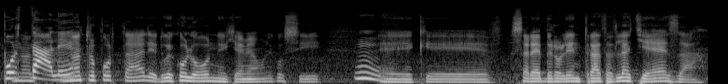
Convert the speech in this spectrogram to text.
portale. Un, altro portale, due colonne, chiamiamole così, mm. eh, che sarebbero l'entrata della chiesa.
